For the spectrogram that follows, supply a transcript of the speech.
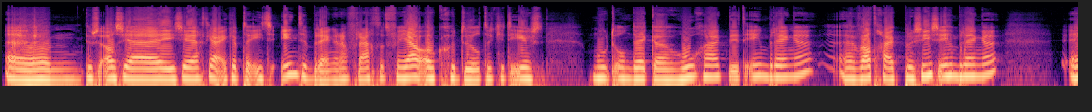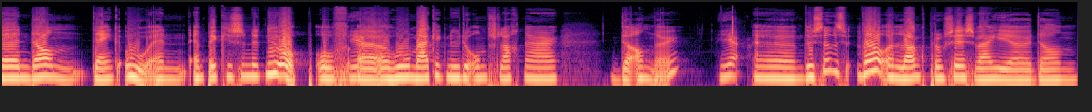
Um, dus als jij zegt, ja, ik heb daar iets in te brengen, dan vraagt het van jou ook geduld dat je het eerst moet ontdekken, hoe ga ik dit inbrengen? Uh, wat ga ik precies inbrengen? En dan denk, oeh, en, en pik je ze het nu op? Of uh, hoe maak ik nu de omslag naar de ander? Ja. Uh, dus dat is wel een lang proces waar je dan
